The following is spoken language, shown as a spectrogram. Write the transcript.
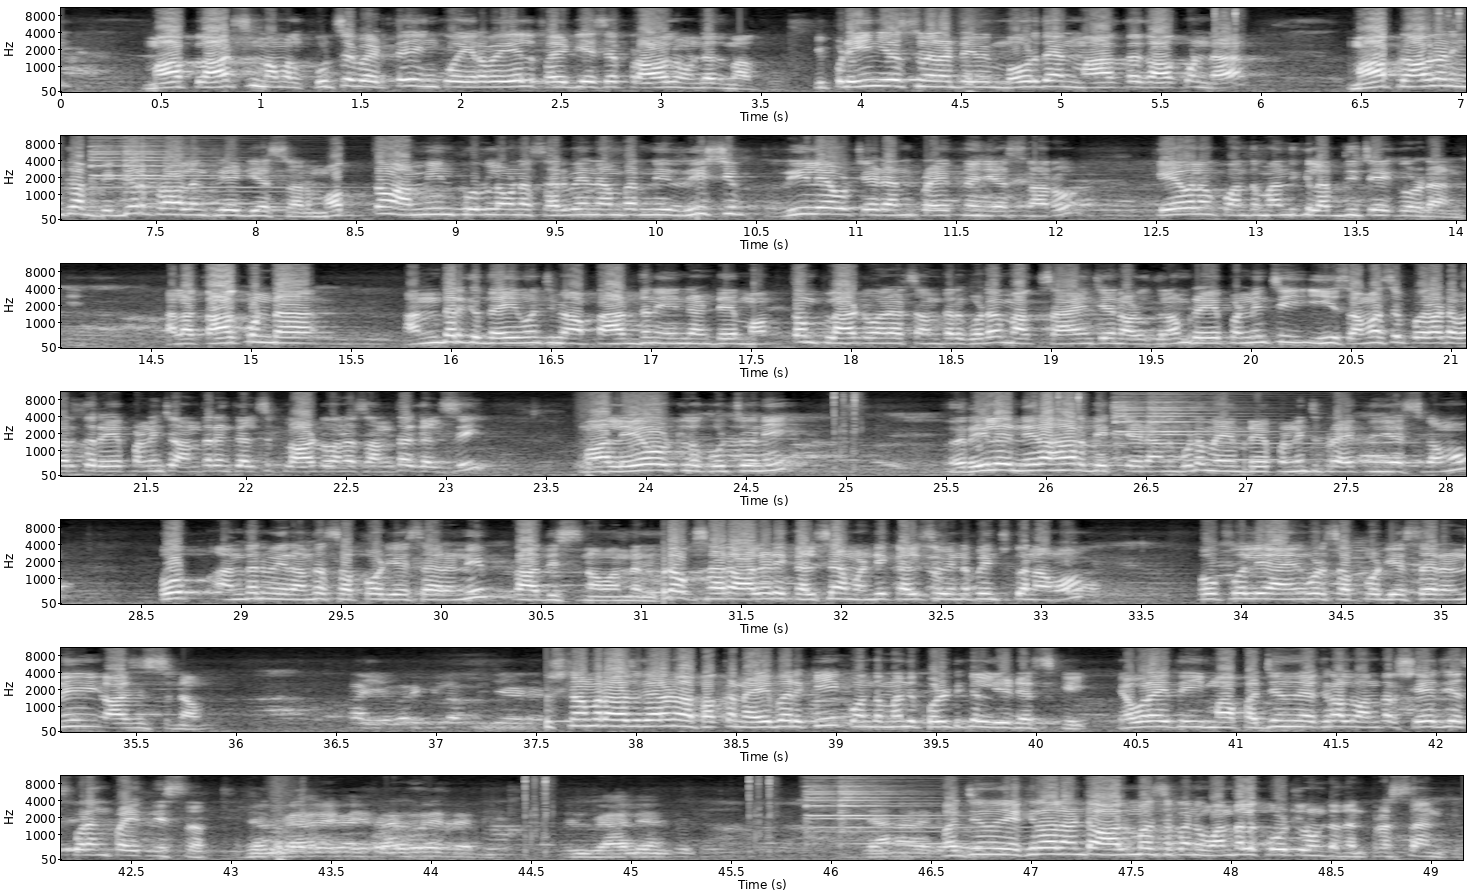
మా ప్లాట్స్ మమ్మల్ని కూర్చోబెడితే ఇంకో ఇరవై ఏళ్ళు ఫైట్ చేసే ప్రాబ్లం ఉండదు మాకు. ఇప్పుడు ఏం చేస్తున్నారంటే మోర్ దాన్ మాకు కాకుండా మా ప్రాబ్లం ఇంకా బిగ్గర్ ప్రాబ్లం క్రియేట్ చేస్తున్నారు. మొత్తం అమీన్పూర్లో ఉన్న సర్వే నెంబర్ని రీషిఫ్ట్ రీలేఅవుట్ చేయడానికి ప్రయత్నం చేస్తున్నారు. కేవలం కొంతమందికి లబ్ధి చేకూరడానికి. అలా కాకుండా అందరికి దయవంచి మా ప్రార్థన ఏంటంటే మొత్తం ప్లాట్ ఓనర్స్ అందరూ కూడా మాకు సాయం చేయని అడుగుతున్నాం. రేపటి నుంచి ఈ సమస్య పోరాట వరకు రేపటి నుంచి అందరం కలిసి ప్లాట్ ఓనర్స్ అంతా కలిసి మా లేఅవుట్లో కూర్చొని రిలే నిరాహార దీక్ష చేయడానికి కూడా మేము రేపటి నుంచి ప్రయత్నం చేస్తున్నాము. హోప్ అందరు మీరు అందరూ సపోర్ట్ చేశారని ప్రార్థిస్తున్నాం అందరిని. కూడా ఒకసారి ఆల్రెడీ కలిసామండి కలిసి వినిపించుకున్నాము. హోప్ఫుల్లీ ఆయన కూడా సపోర్ట్ చేశారని ఆశిస్తున్నాం. కృష్ణమరాజు గారు నా పక్క నైబర్కి కొంతమంది పొలిటికల్ లీడర్స్కి. ఎవరైతే ఈ మా పద్దెనిమిది ఎకరాలు అందరూ షేర్ చేసుకోవడానికి ప్రయత్నిస్తారు? పద్దెనిమిది ఎకరాలు అంటే ఆల్మోస్ట్ కొన్ని వందల కోట్లు ఉంటుందండి ప్రస్తుతానికి.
